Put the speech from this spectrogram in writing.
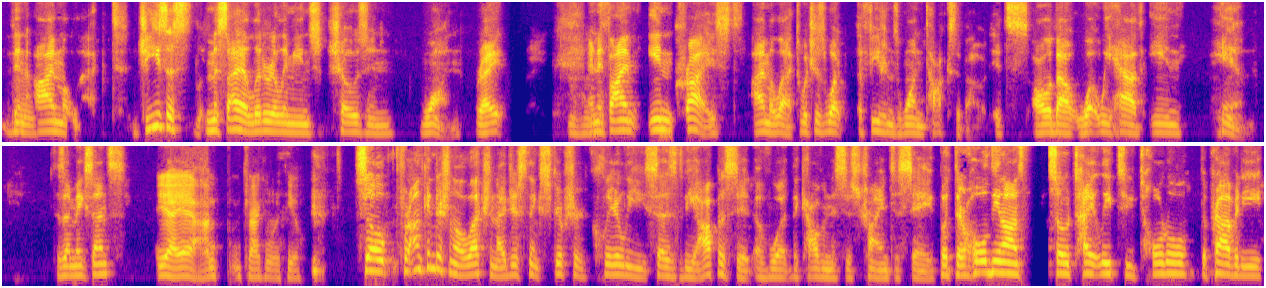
then mm. I'm elect. Jesus, Messiah literally means chosen one, right? Mm-hmm. And if I'm in Christ, I'm elect, which is what Ephesians 1 talks about. It's all about what we have in him. Does that make sense? Yeah, yeah, I'm tracking with you. So for unconditional election, I just think scripture clearly says the opposite of what the Calvinist is trying to say, but they're holding on so tightly to total depravity,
